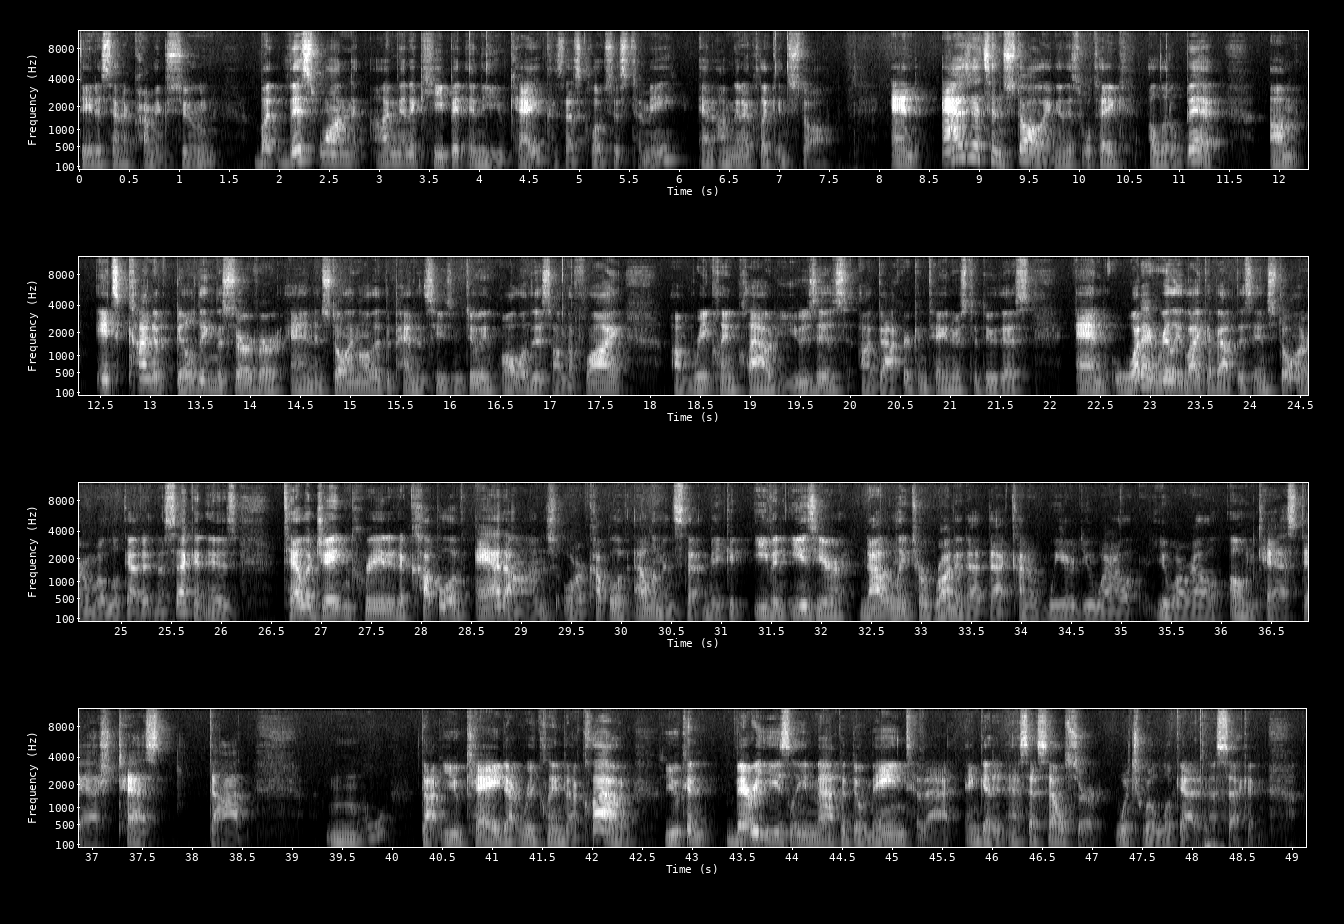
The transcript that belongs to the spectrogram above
data center coming soon. But this one, I'm going to keep it in the UK because that's closest to me. And I'm going to click install. And as it's installing, and this will take a little bit, um, it's kind of building the server and installing all the dependencies and doing all of this on the fly. Um, Reclaim Cloud uses uh, Docker containers to do this. And what I really like about this installer, and we'll look at it in a second, is Taylor Jadin created a couple of add-ons or a couple of elements that make it even easier not only to run it at that kind of weird URL, URL owncast-test dot, mm, dot dot dot you can very easily map a domain to that and get an SSL cert, which we'll look at in a second.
